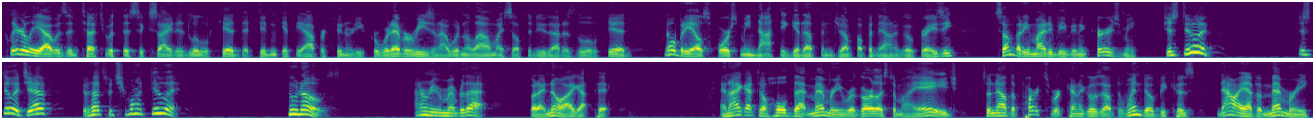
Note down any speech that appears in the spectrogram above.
clearly, I was in touch with this excited little kid that didn't get the opportunity for whatever reason. I wouldn't allow myself to do that as a little kid. Nobody else forced me not to get up and jump up and down and go crazy. Somebody might have even encouraged me. Just do it. Just do it, Jeff. If that's what you want, do it. Who knows? I don't even remember that but I know I got picked. And I got to hold that memory regardless of my age. So now the parts work kind of goes out the window because now I have a memory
